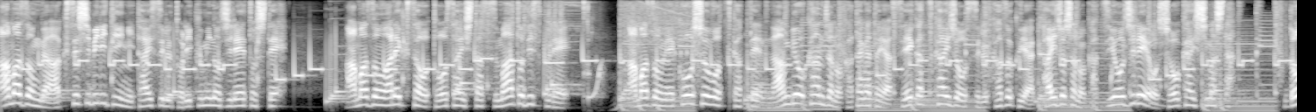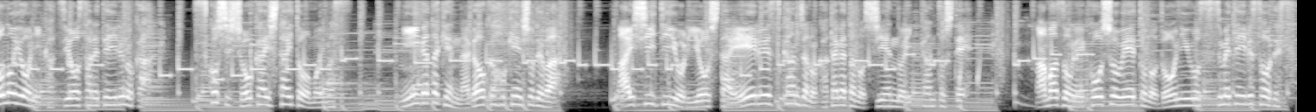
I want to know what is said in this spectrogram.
アマゾンがアクセシビリティに対する取り組みの事例として Amazon Alexa を搭載したスマートディスプレイ。Amazon エコーショーを使って難病患者の方々や生活介助をする家族や介助者の活用事例を紹介しました。どのように活用されているのか少し紹介したいと思います。新潟県長岡保健所では ICT を利用した ALS 患者の方々の支援の一環として Amazon エコーショー8の導入を進めているそうです。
